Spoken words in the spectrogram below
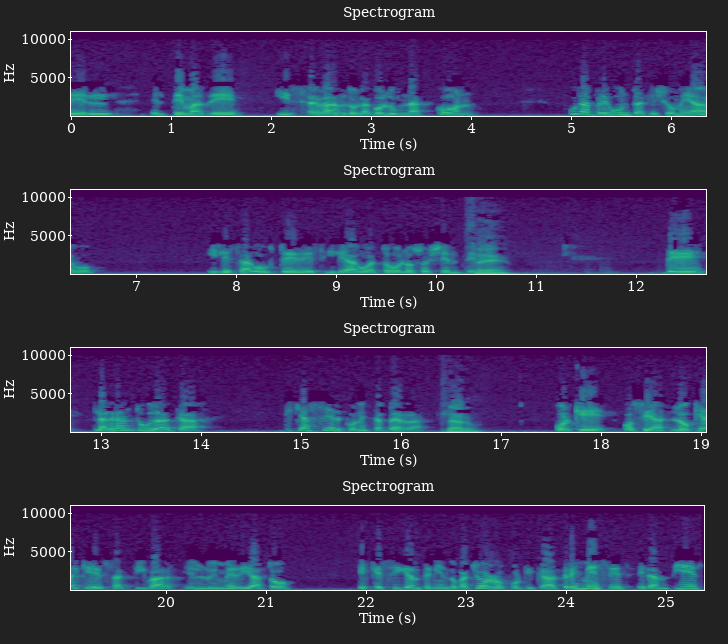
el, el tema de ir cerrando la columna con una pregunta que yo me hago y les hago a ustedes y le hago a todos los oyentes Sí. de la gran duda acá es qué hacer con esta perra. Claro. Porque, o sea, lo que hay que desactivar en lo inmediato es que sigan teniendo cachorros, porque cada tres meses eran 10,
